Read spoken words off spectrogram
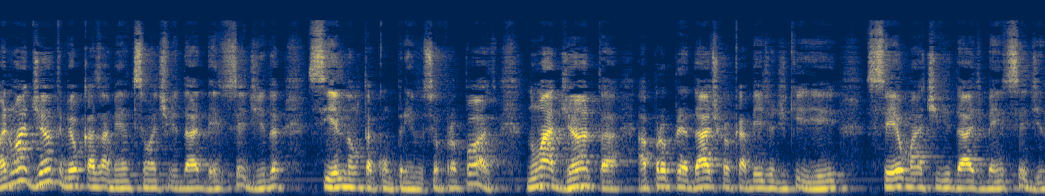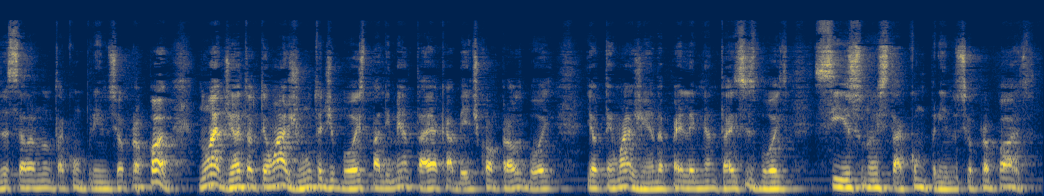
Mas não adianta meu casamento ser uma atividade bem sucedida se ele não está cumprindo o seu propósito. Não adianta a propriedade que eu acabei de adquirir ser uma atividade bem sucedida se ela não está cumprindo o seu propósito. Não adianta eu ter uma junta de bois para alimentar e acabei de comprar os bois e eu tenho uma agenda para alimentar esses bois se isso não está cumprindo o seu propósito.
